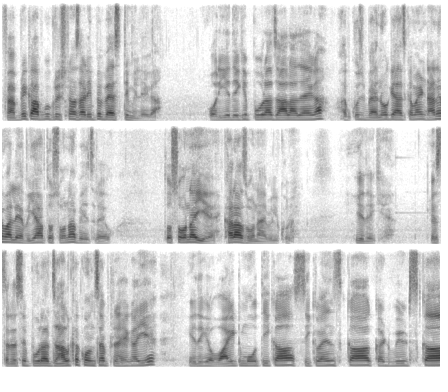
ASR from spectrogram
फैब्रिक आपको कृष्णा साड़ी पे बेस्ट ही मिलेगा। और ये देखिए, पूरा जाल आ जाएगा। अब कुछ बहनों के आज कमेंट आने वाले हैं, भैया आप तो सोना बेच रहे हो। तो सोना ही है, खरा सोना है, बिल्कुल। ये देखिए, इस तरह से पूरा जाल का कॉन्सेप्ट रहेगा ये। ये देखिए वाइट मोती का सीक्वेंस का कट बीट्स का,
